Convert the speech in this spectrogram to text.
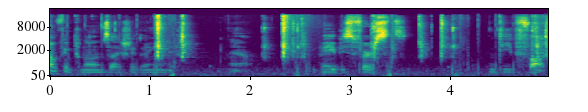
Something is actually doing. Yeah. Maybe his first deep thought.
